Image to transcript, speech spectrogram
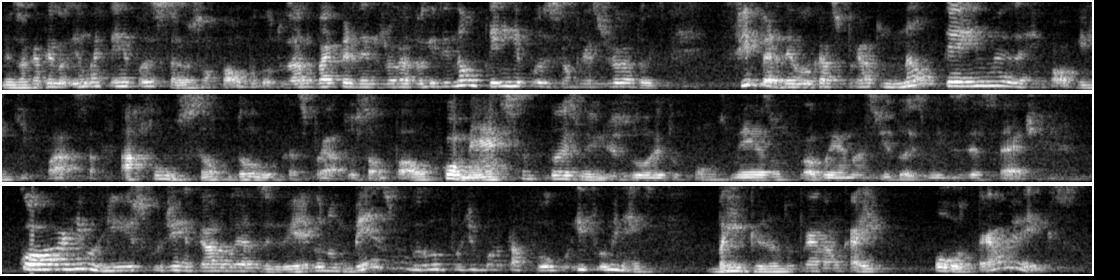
mesma categoria, mas tem reposição. O São Paulo, por outro lado, vai perdendo jogadores e não tem reposição para esses jogadores. Se perder o Lucas Prato, não tem no elenco alguém que faça a função do Lucas Prato. O São Paulo começa 2018 com os mesmos problemas de 2017 corre o risco de entrar no brasileiro no mesmo grupo de Botafogo e Fluminense, brigando para não cair outra vez.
